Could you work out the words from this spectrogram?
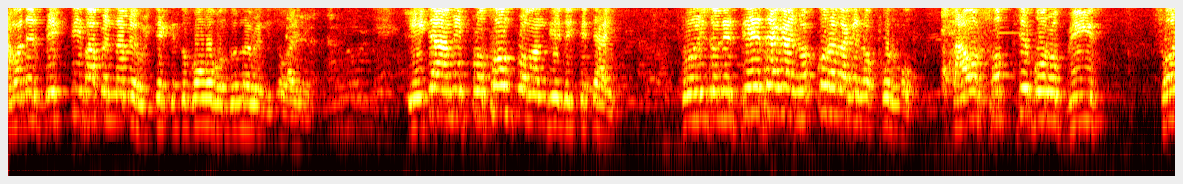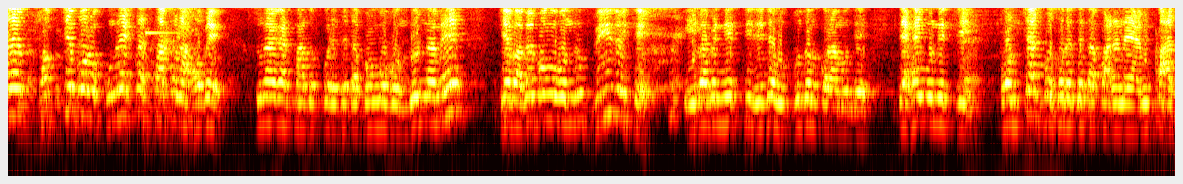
আমাদের ব্যক্তি বাপের নামে হয়েছে কিন্তু বঙ্গবন্ধুর নামে কিছু হয়নি এটা আমি প্রথম প্রমাণ দিয়ে যেতে চাই। প্রয়োজনে যে জায়গায় নক করা লাগে নক করব, তাও সবচেয়ে বড় ব্রিজ সবচেয়ে বড় কোন একটা স্থাপনা হবে সোনাঘাট মাধবপুরে, যেটা বঙ্গবন্ধুর নামে যেভাবে বঙ্গবন্ধু ব্রিজ হয়েছে এইভাবে নেত্রী রেজা উদ্বোধন করা মুঝে দেখাইবো নেত্রী, পঞ্চাশ বছরে যেটা পারে নাই, আমি পাঁচ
